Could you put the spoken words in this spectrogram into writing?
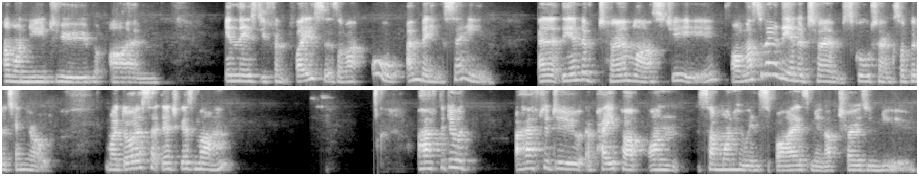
I'm on YouTube, I'm in these different places. I'm like, oh, I'm being seen. And at the end of term last year, oh, it must have been at the end of term, school term, because I've got a 10 year old. My daughter sat down, she goes, Mum, I have to do a I have to do a paper on someone who inspires me, and I've chosen you.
